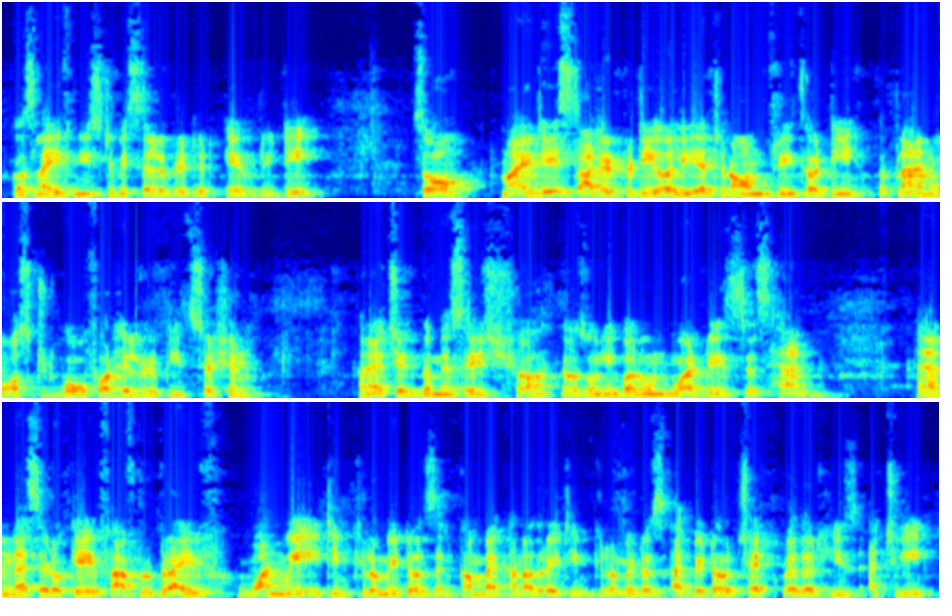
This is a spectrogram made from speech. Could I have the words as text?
because life needs to be celebrated every day. So my day started pretty early at around 3.30 the plan was to go for hill repeat session and i checked the message. Uh, there was only varun who had raised his hand and i said okay if i have to drive one way 18 kilometers and come back another 18 kilometers i better check whether he's actually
